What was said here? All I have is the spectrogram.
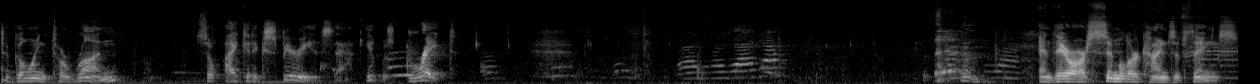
to going to run so I could experience that. It was great. and there are similar kinds of things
